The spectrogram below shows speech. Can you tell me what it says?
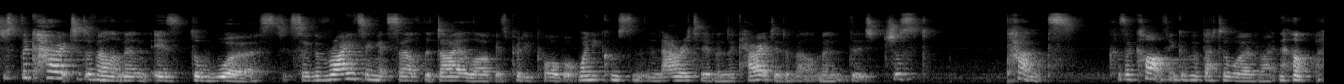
just the character development is the worst. So the writing itself, the dialogue is pretty poor, but when it comes to the narrative and the character development, it's just pants, because I can't think of a better word right now.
